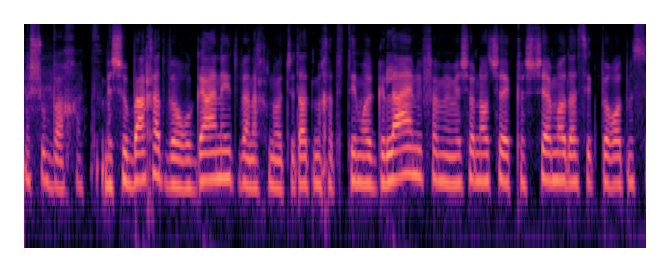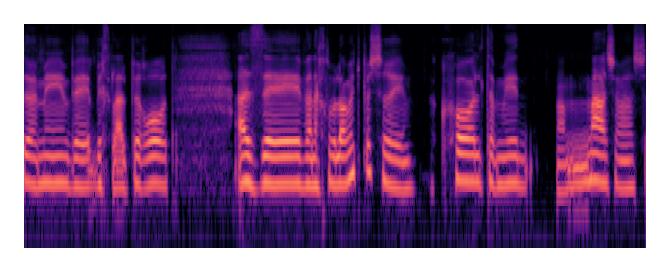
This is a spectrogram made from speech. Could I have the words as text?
משובחת. משובחת ואורגנית, ואנחנו, את יודעת, מחטטים רגליים לפעמים, יש עונות שקשה מאוד להשיג פירות מסוימים, ובכלל פירות, אז, אה, ואנחנו לא מתפשרים, הכל תמיד ממש ממש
